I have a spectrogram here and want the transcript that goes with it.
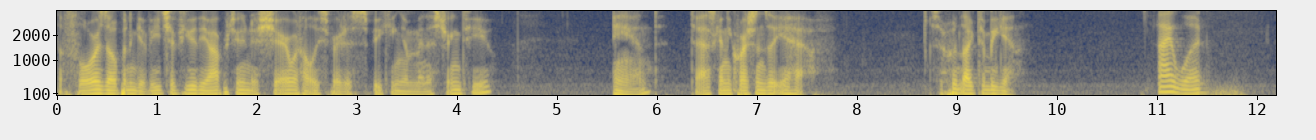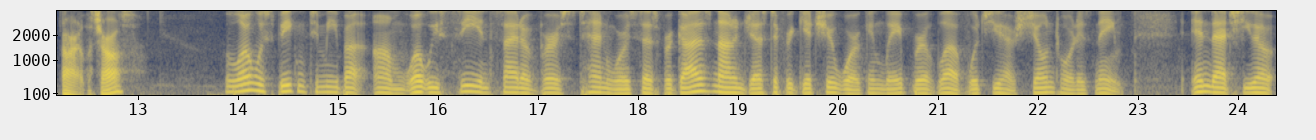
the floor is open to give each of you the opportunity to share what Holy Spirit is speaking and ministering to you and to ask any questions that you have. So, who'd like to begin? I would. All right, LaCharles. The Lord was speaking to me about um what we see inside of verse 10 where it says, For God is not unjust to forget your work and labor of love which you have shown toward his name, in that you have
